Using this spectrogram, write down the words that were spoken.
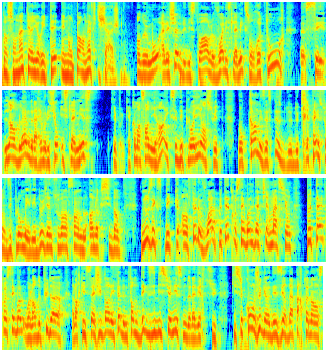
dans son intériorité et non pas en affichage. En deux mots, à l'échelle de l'histoire, le voile islamique, son retour, euh, c'est l'emblème de la révolution islamiste qui a, commencé en Iran et qui s'est déployé ensuite. Donc, quand les espèces de, de, crétins surdiplômés, les deux viennent souvent ensemble en Occident, nous expliquent qu'en fait, le voile peut être un symbole d'affirmation, peut être un symbole, ou alors de pudeur, alors qu'il s'agit dans les faits d'une forme d'exhibitionnisme de la vertu, qui se conjugue à un désir d'appartenance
